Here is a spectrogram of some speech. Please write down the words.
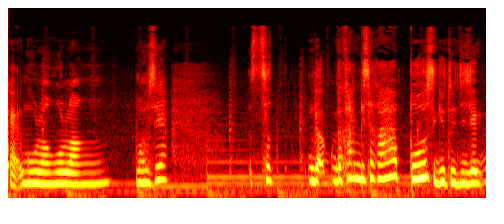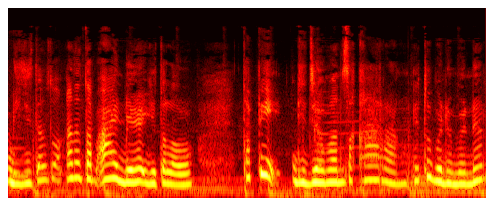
Kayak ngulang-ngulang maksudnya nggak nggak kan bisa kehapus gitu. Jejak digital tuh akan tetap ada gitu loh. Tapi di zaman sekarang itu bener-bener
